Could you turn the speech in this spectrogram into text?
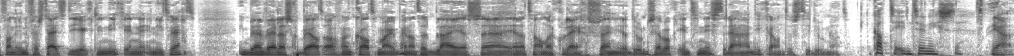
van de Universiteitsdierenkliniek in, in Utrecht. Ik ben wel eens gebeld over een kat, maar ik ben altijd blij als, ja, dat er andere collega's zijn die dat doen. Ze hebben ook internisten daar aan die kant, dus die doen dat. Katteninternisten. Ja,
